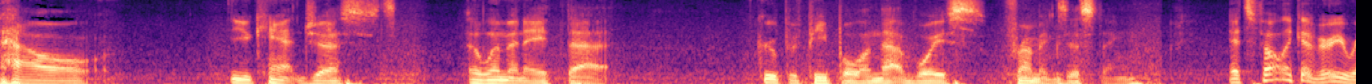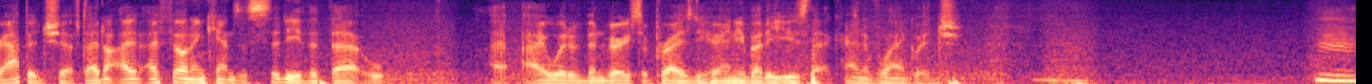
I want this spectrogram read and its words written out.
how you can't just eliminate that group of people and that voice from existing. It's felt like a very rapid shift. I don't. I, I felt in Kansas City that that I, I would have been very surprised to hear anybody use that kind of language. Hmm,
